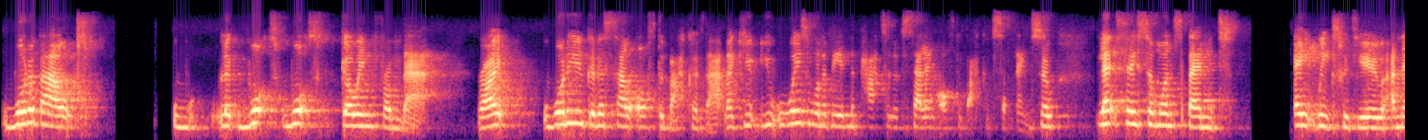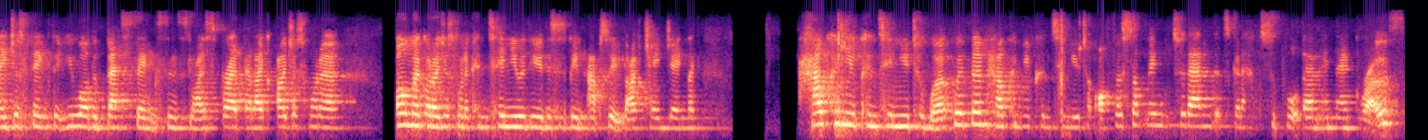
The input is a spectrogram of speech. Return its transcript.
what about like what's what's going from there right what are you going to sell off the back of that? Like you you always want to be in the pattern of selling off the back of something. So let's say someone spent eight weeks with you and they just think that you are the best thing since sliced bread. They're like i just want to oh my god i just want to continue with you. This has been absolutely life changing like how can you continue to work with them? How can you continue to offer something to them that's going to support them in their growth?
